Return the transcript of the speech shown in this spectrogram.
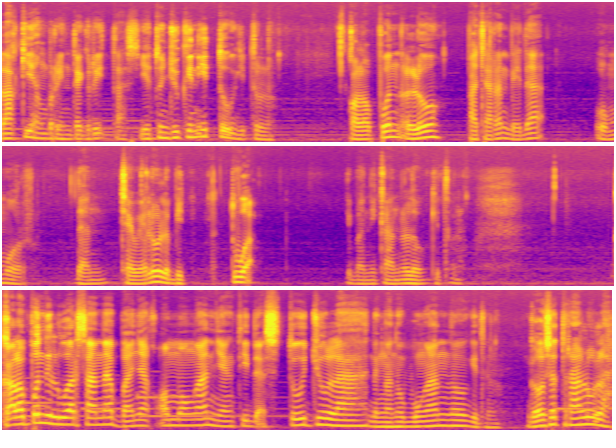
laki yang berintegritas ya tunjukin itu gitu loh kalaupun lu pacaran beda umur dan cewek lu lebih tua dibandingkan lu gitu loh Kalaupun di luar sana banyak omongan yang tidak setuju lah dengan hubungan lo gitu loh. Gak usah terlalu lah,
